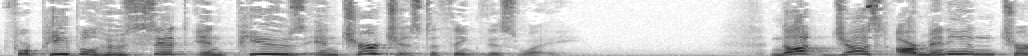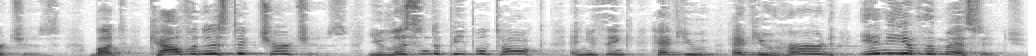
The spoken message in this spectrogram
for people who sit in pews in churches to think this way. Not just Arminian churches, but Calvinistic churches. You listen to people talk and you think, have you, have you heard any of the message?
